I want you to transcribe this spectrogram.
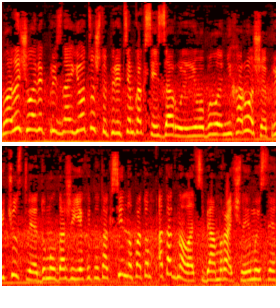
Молодой человек признается, что перед тем, как сесть за руль, у него было нехорошее предчувствие. Думал даже ехать на такси, но потом отогнал от себя мрачные мысли.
